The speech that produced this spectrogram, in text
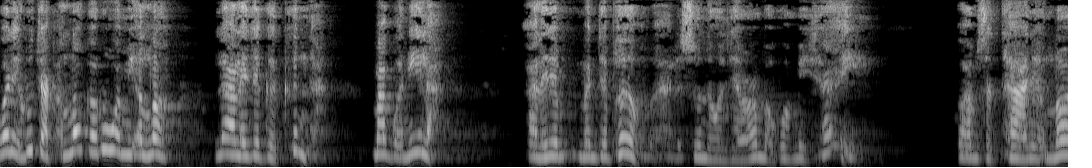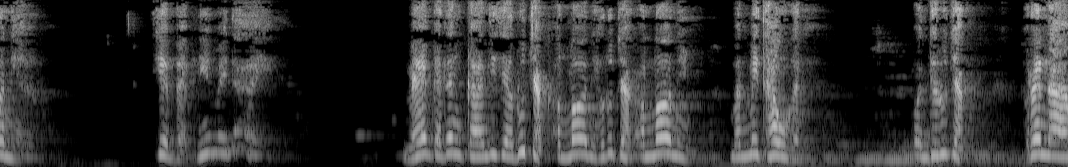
ว่าเนี่ยรู้จักอัลลอฮ์ก็รู้ว่ามีอัลลอฮ์แล้วอะไรจะเกิดขึ้นนะมากกว่านี้ล่ะ อะไรจะมันจะเพิ่มอะสุนทรจะร้องบอกว่าไม่ใช่ ความศรัทธาเนี่ยอัลลอฮ์เนี่ยเทียบแบบนี้ไม่ได้ แม้กระทั่งการที่จะรู้จักอัลลอฮ์เนี่ยรู้จักอัลลอฮ์นี่มันไม่เท่ากัน คนที่รู้จักพระนาม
